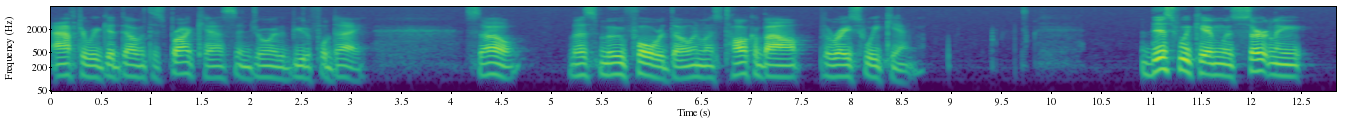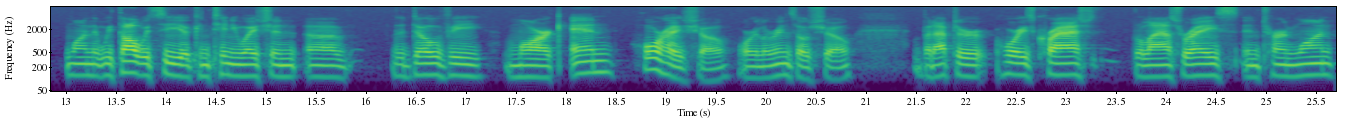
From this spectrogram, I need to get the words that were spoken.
after we get done with this broadcast and enjoy the beautiful day. So let's move forward though, and let's talk about the race weekend. This weekend was certainly one that we thought we'd see a continuation of the Dovi, Marc, and Jorge show, Jorge Lorenzo's show. But after Jorge's crash, the last race in turn one,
